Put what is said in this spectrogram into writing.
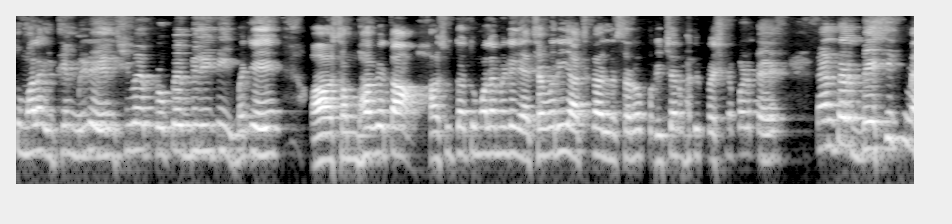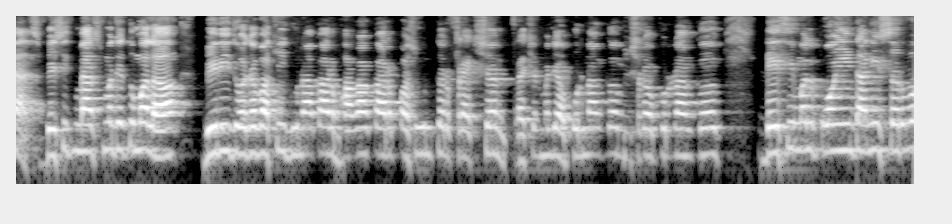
तुम्हाला इथे मिळेल. शिवाय प्रोपेबिलिटी म्हणजे संभाव्यता हा सुद्धा तुम्हाला मिळेल. याच्यावरही आजकाल सर्व परीक्षांमध्ये प्रश्न पडत आहेत. त्यानंतर बेसिक मॅथ्स बेसिक मॅथ्समध्ये तुम्हाला बेरीज वजाबाकी गुणाकार भागाकारपासून तर फ्रॅक्शन फ्रॅक्शन म्हणजे अपूर्णांक मिश्र अपूर्णांक डेसिमल पॉईंट आणि सर्व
